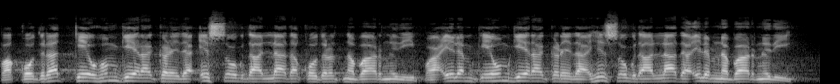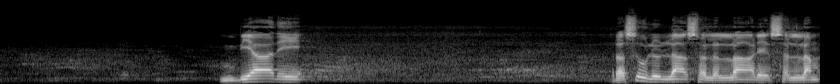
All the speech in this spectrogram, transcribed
په قدرت کې هم ګیره کړی دا هیڅوک د الله د قدرت نه بار نه دی په علم کې هم ګیره کړی دا هیڅوک د الله د علم نه بار نه دی بیا دی رسول الله صلی الله علیه وسلم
